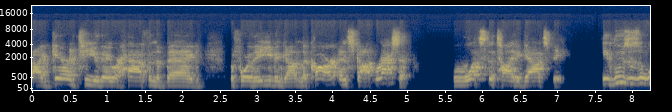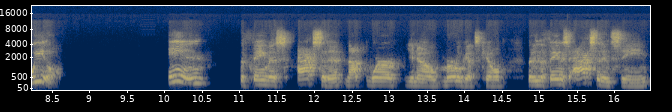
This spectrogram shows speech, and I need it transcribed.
I guarantee you they were half in the bag before they even got in the car, and Scott wrecks it. What's the tie to Gatsby? He loses a wheel. In the famous accident, not where, you know, Myrtle gets killed, but in the famous accident scene,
